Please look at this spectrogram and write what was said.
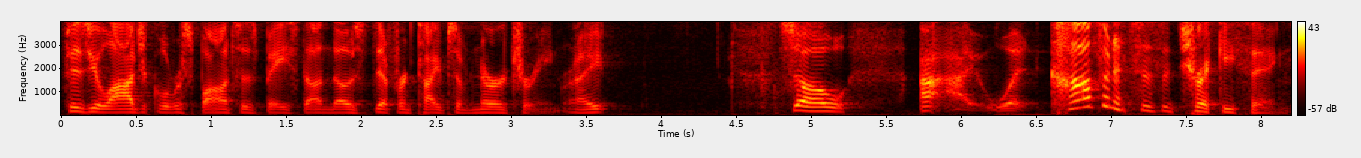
physiological responses based on those different types of nurturing, right? So, I, what confidence is a tricky thing.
